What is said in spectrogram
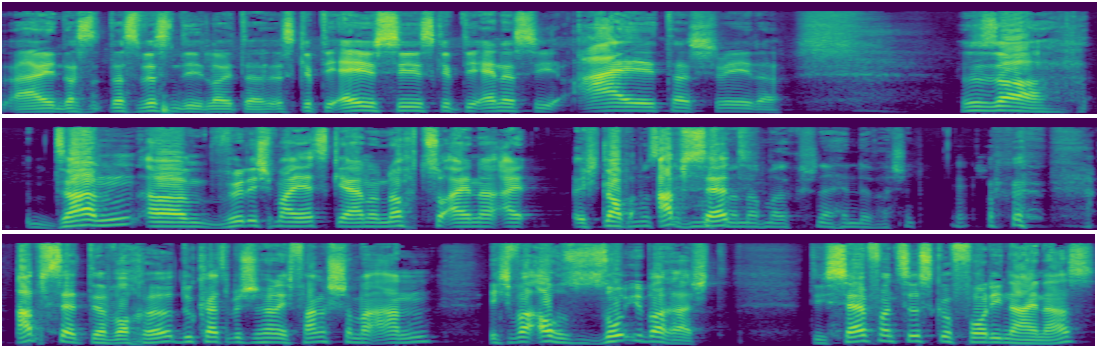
nein, das, das wissen die Leute. Es gibt die AFC, es gibt die NSC. Alter Schwede. So, dann ähm, würde ich mal jetzt gerne noch zu einer, ein, ich glaube, Upset. Ich muss noch mal schnell Hände waschen. Upset der Woche. Du kannst mich schon hören, ich fange schon mal an. Ich war auch so überrascht. Die San Francisco 49ers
